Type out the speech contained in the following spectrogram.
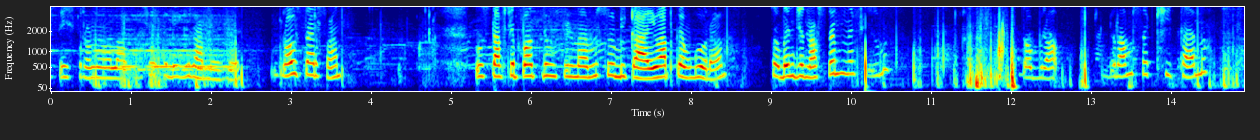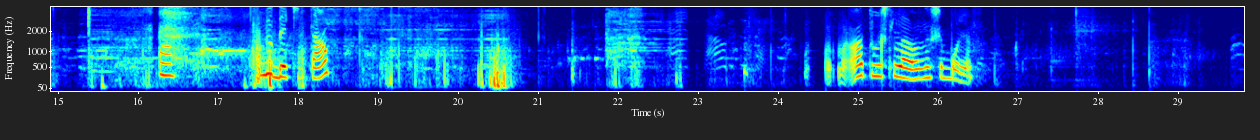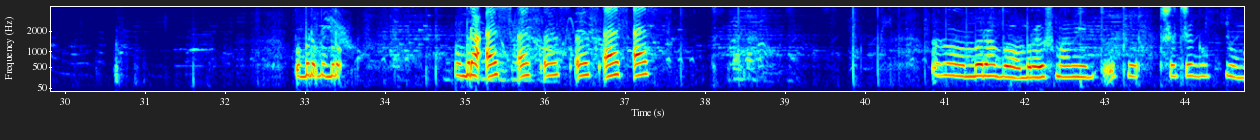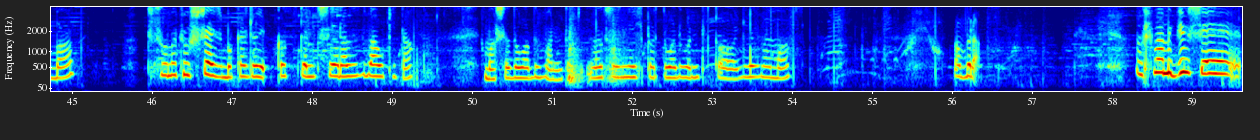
Z tej strony Ola. Dzisiaj sobie gramy w Brawl Starsa. Zostawcie pod tym filmem subika i łapkę w górę. To będzie następny film. Dobra, gram se kitem. Ech, lubię kita. A tu jest Leon, się boję. Dobra, dobra. Dobra, S, S, S, S, S, S. Dobra, dobra, już mamy trzeciego cuba. W sumie to już sześć, bo każda kostka trzy razy z wałki, tak? Ma się doładowanie takie. Znaczy nie hiperdoładowanie, tylko gwiezdną moc. Dobra. Już mamy gdzieś... e,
